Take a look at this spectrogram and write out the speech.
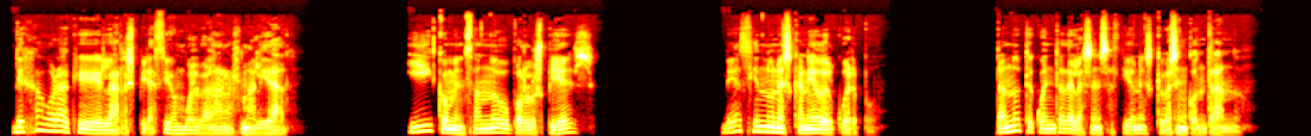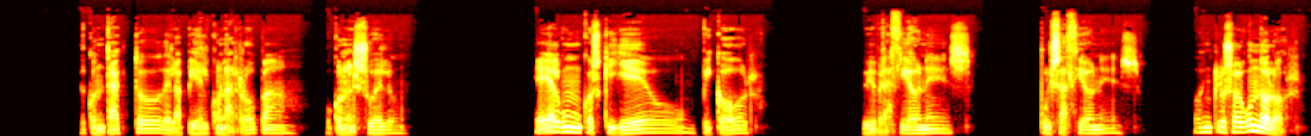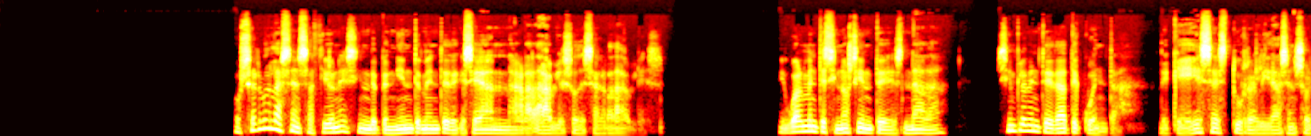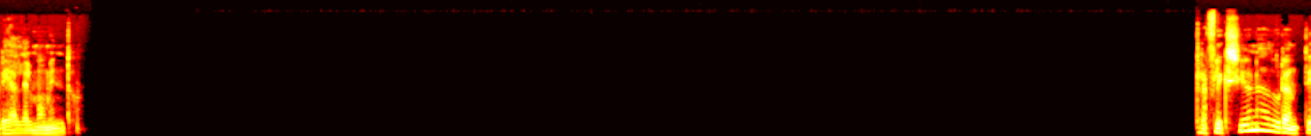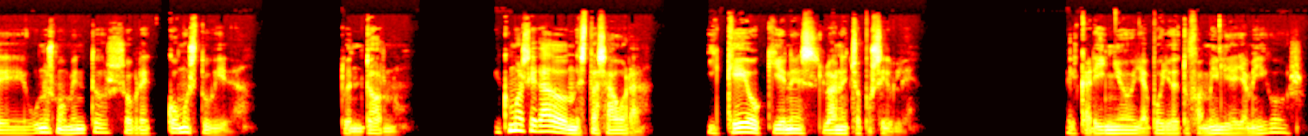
Deja ahora que la respiración vuelva a la normalidad. Y comenzando por los pies, ve haciendo un escaneo del cuerpo, dándote cuenta de las sensaciones que vas encontrando. El contacto de la piel con la ropa o con el suelo. Si hay algún cosquilleo, picor, vibraciones, pulsaciones o incluso algún dolor. Observa las sensaciones independientemente de que sean agradables o desagradables. Igualmente si no sientes nada, simplemente date cuenta de que esa es tu realidad sensorial del momento. Reflexiona durante unos momentos sobre cómo es tu vida, tu entorno, ¿Y cómo has llegado a donde estás ahora? ¿Y qué o quiénes lo han hecho posible? ¿El cariño y apoyo de tu familia y amigos?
